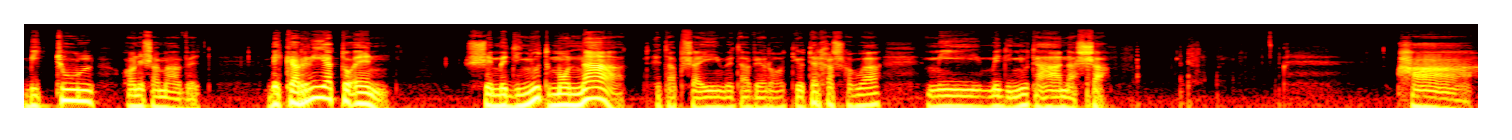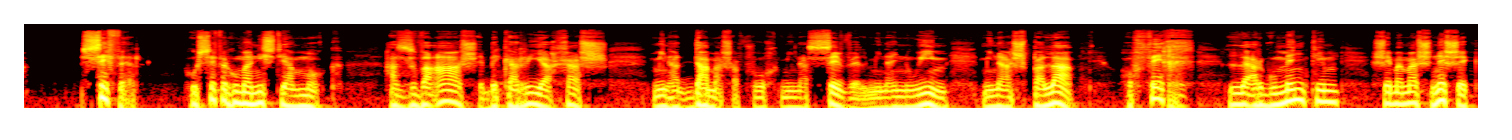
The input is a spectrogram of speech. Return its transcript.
ביטול עונש המוות. בקריה טוען שמדיניות מונעת את הפשעים ואת העבירות יותר חשובה ממדיניות האנשה. הספר הוא ספר הומניסטי עמוק. הזוועה שבקריה חש מן הדם השפוך, מן הסבל, מן העינויים, מן ההשפלה, הופך לארגומנטים שממש נשק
